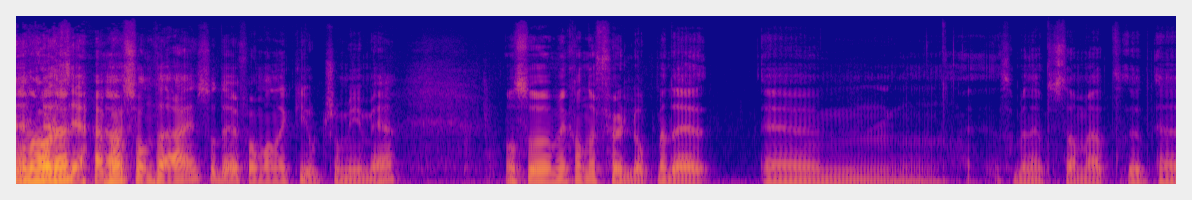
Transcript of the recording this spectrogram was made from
man har det. det er bare Ja. sånn det er, så det får man ikke gjort så mye med. Og så, men kan du følge opp med det eh, som jeg nevnte i stad, med at uh,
